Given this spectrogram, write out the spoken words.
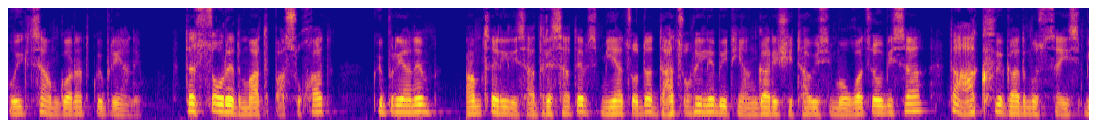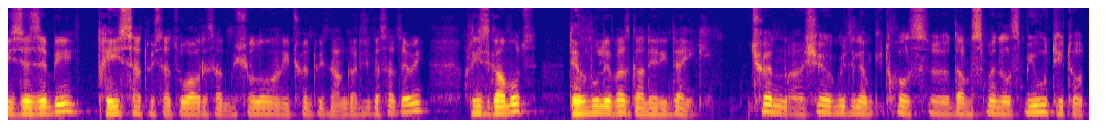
მოიქცა ამგვარად კვიპრიანე. და სწორედ მათ პასუხად კვიპრიანემ ამ წერილის ადრესატებს მიაწოდა დაწვრილებითი ანგარიში თავისი მოღვაწეობისა და აქვე გადმოსცა ის მიზეზები დღეისათვისაც უაღრესად მნიშვნელოვანი ჩვენთვის და ანგარიშგასაწევი რის გამოც დევნულებას განერიდა იგი. ჩვენ შეგვიძლია მკითხველს და მსმენელს მიუთითოთ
